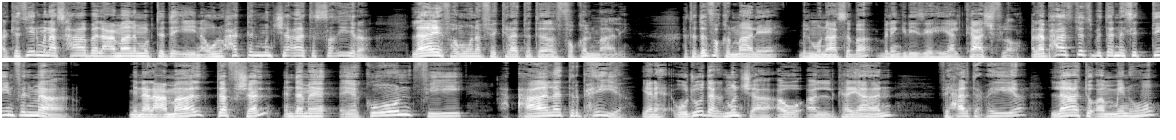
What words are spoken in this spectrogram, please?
الكثير من أصحاب الأعمال المبتدئين أو حتى المنشآت الصغيرة لا يفهمون فكرة التدفق المالي. التدفق المالي بالمناسبة بالإنجليزية هي الكاش فلو الأبحاث تثبت أن 60% من الأعمال تفشل عندما يكون في حالة ربحية. يعني وجود المنشأة أو الكيان في حالة ربحية لا تؤمنه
